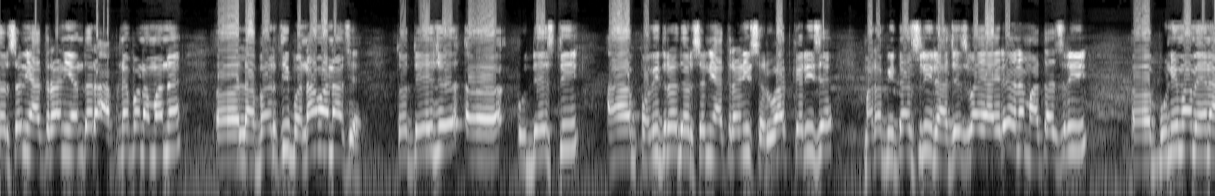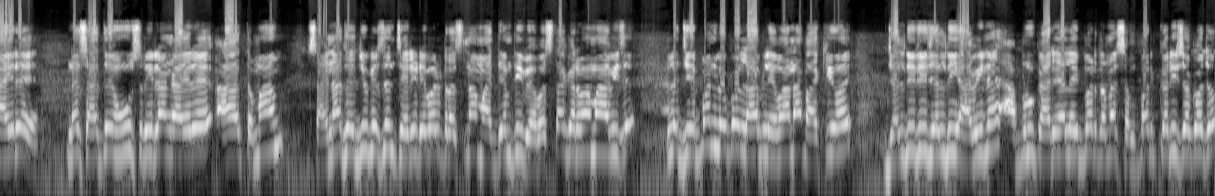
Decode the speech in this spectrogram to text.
દર્શન યાત્રાની અંદર આપને પણ અમને લાભાર્થી બનાવવાના છે. તો તે જ ઉદ્દેશથી આ પવિત્ર દર્શન યાત્રાની શરૂઆત કરી છે. મારા પિતાશ્રી રાજેશભાઈ આયરે અને માતાશ્રી પૂર્ણિમાબેન આયરે અને સાથે હું શ્રીરંગ આયરે આ તમામ સાયનાથ એજ્યુકેશન ચેરિટેબલ ટ્રસ્ટના માધ્યમથી વ્યવસ્થા કરવામાં આવી છે. એટલે જે પણ લોકો લાભ લેવાના બાકી હોય, જલ્દીથી જલ્દી આવીને આપણું કાર્યાલય પર તમે સંપર્ક કરી શકો છો.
